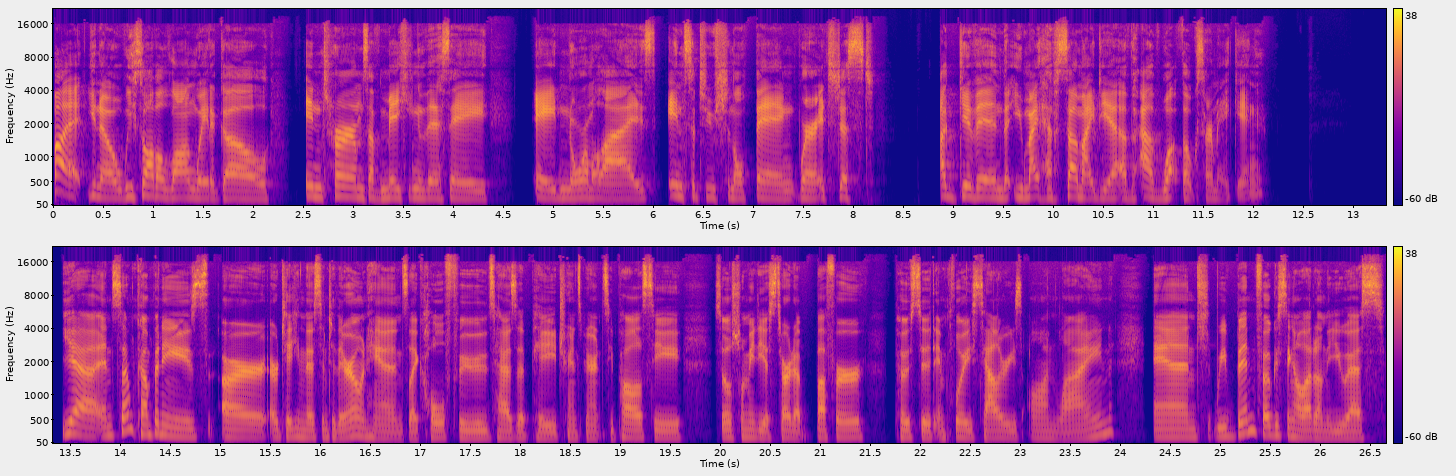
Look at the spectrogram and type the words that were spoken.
but you know, we still have a long way to go in terms of making this a a normalized institutional thing where it's just a given that you might have some idea of, of what folks are making. Yeah, and some companies are are taking this into their own hands. Like Whole Foods has a pay transparency policy. Social media startup Buffer posted employee salaries online, and we've been focusing a lot on the U.S.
